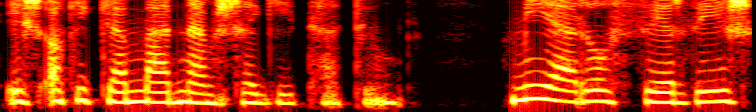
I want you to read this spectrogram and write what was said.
és akiken már nem segíthetünk. Milyen rossz érzés,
